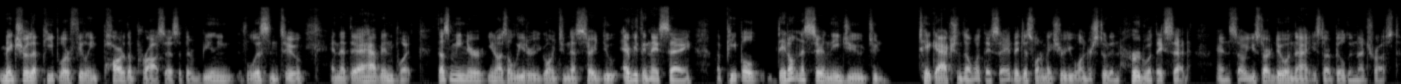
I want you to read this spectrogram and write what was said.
make sure that people are feeling part of the process, that they're being listened to, and that they have input. Doesn't mean you're, you know, as a leader, you're going to necessarily do everything they say, but people they don't necessarily need you to take actions on what they say. They just want to make sure you understood and heard what they said. And so you start doing that, you start building that trust.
